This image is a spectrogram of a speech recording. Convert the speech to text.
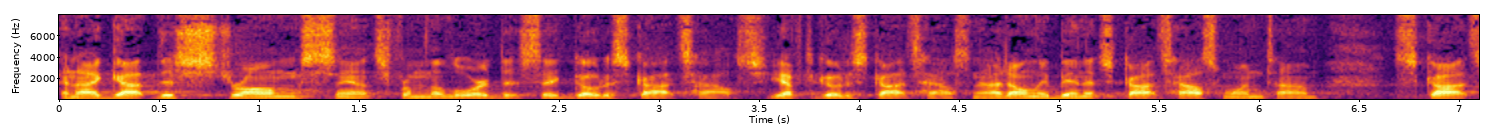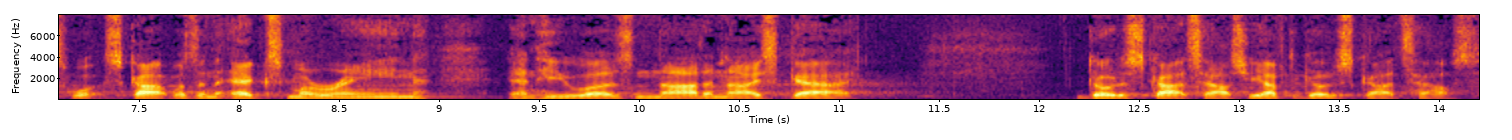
and I got this strong sense from the Lord that said, Go to Scott's house. You have to go to Scott's house. Now, I'd only been at Scott's house one time. Scott's, Scott was an ex Marine, and he was not a nice guy. Go to Scott's house. You have to go to Scott's house.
